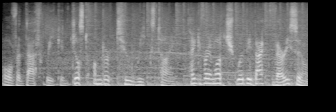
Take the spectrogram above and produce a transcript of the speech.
over that week in just under two weeks' time. Thank you very much. We'll be back very soon.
